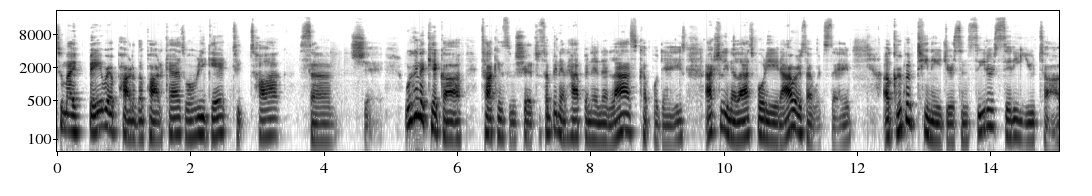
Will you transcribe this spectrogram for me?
To my favorite part of the podcast where we get to talk some shit. We're gonna kick off talking some shit. So something that happened in the last couple days, actually in the last 48 hours, I would say, a group of teenagers in Cedar City, Utah,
